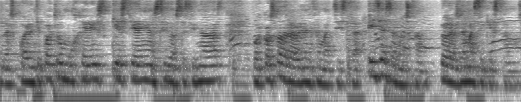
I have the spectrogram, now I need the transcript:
las 44 mujeres que este año han sido asesinadas por causa de la violencia machista. Ellas ya no están, pero las demás sí que estamos.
